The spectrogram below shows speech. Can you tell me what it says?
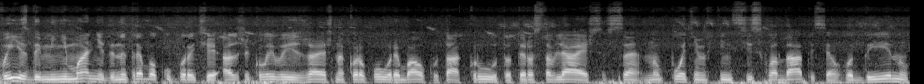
виїзди мінімальні, де не треба купу речей. Адже коли виїжджаєш на коропову рибалку, так круто, ти розставляєшся все. Ну потім в кінці складатися годину.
